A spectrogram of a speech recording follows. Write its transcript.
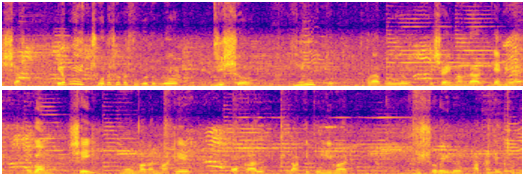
বিশ্বাস। এরকমই ছোট ছোট, টুকরো টুকরো দৃশ্য, মুহূর্ত ধরা পড়ল এসরাইন বাংলার ক্যামেরায় এবং সেই মোহনবাগান মাঠের অকাল রাখি পূর্ণিমার দৃশ্য রইল আপনাদের জন্য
